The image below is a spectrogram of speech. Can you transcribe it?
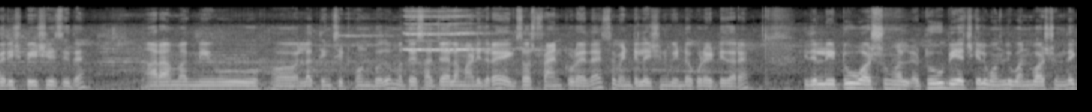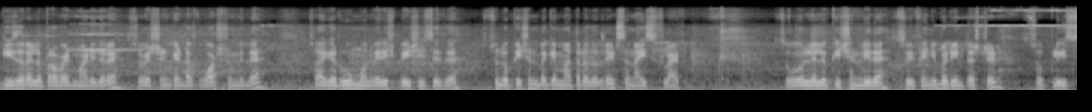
ವೆರಿ ಸ್ಪೇಷಿಯಸ್ ಇದೆ ಆರಾಮಾಗಿ ನೀವು ಎಲ್ಲ ಥಿಂಗ್ಸ್ ಇಟ್ಕೊಳ್ಬೋದು. ಮತ್ತು ಸಜ್ಜ ಎಲ್ಲ ಮಾಡಿದರೆ ಎಕ್ಸಾಸ್ಟ್ ಫ್ಯಾನ್ ಕೂಡ ಇದೆ ಸೊ ವೆಂಟಿಲೇಷನ್ ವಿಂಡೋ ಕೂಡ ಇಟ್ಟಿದ್ದಾರೆ. ಇದರಲ್ಲಿ ಟೂ ವಾಶ್ರೂಮಲ್ಲಿ ಟೂ ಬಿ ಎಚ್ ಕೆಲಿ ಓನ್ಲಿ ಒನ್ ವಾಶ್ರೂಮ್ ಇದೆ. ಗೀಸರ್ ಎಲ್ಲ ಪ್ರೊವೈಡ್ ಮಾಡಿದ್ದಾರೆ so western kind of washroom ಇದೆ. ಸೊ ಹಾಗೆ ರೂಮ್ ಒಂದು ವೆರಿ ಸ್ಪೇಷಿಯಸ್ ಇದೆ. ಸೊ ಲೊಕೇಶನ್ ಬಗ್ಗೆ ಮಾತಾಡೋದಾದರೆ it's a nice flat so ಒಳ್ಳೆ ಲೊಕೇಶನ್ಲಿದೆ so if anybody interested so please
